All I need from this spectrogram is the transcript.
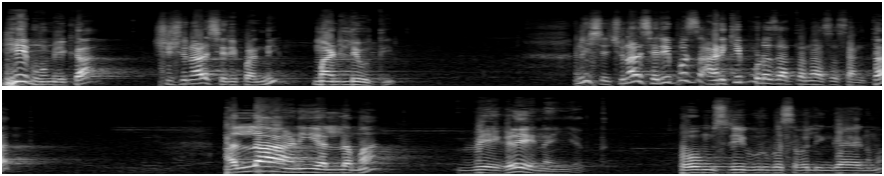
ही भूमिका शिशुनाळ शरीफांनी मांडली होती आणि शिशुनाळ शरीफच आणखी पुढे जाताना असं सांगतात अल्ला आणि अल्लमा वेगळे नाही आहेत ओम श्री गुरु बसवलिंगाय नमा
